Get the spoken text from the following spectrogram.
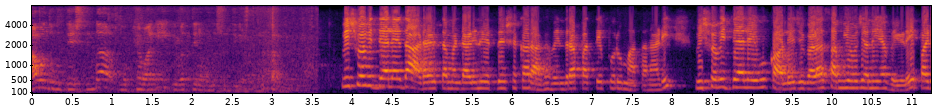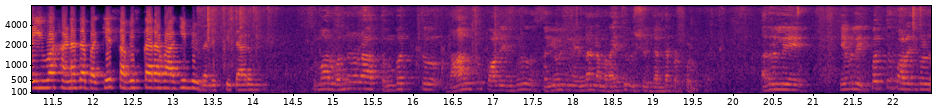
ಆ ಒಂದು ಉದ್ದೇಶದಿಂದ ಮುಖ್ಯವಾಗಿ ಇವತ್ತಿನ ಒಂದು ಸುದ್ದಿಗೋಷ್ಠಿಯನ್ನು ಕರೆದಿದ್ದೀವಿ. ವಿಶ್ವವಿದ್ಯಾಲಯದ ಆಡಳಿತ ಮಂಡಳಿ ನಿರ್ದೇಶಕ ರಾಘವೇಂದ್ರ ಪತ್ತೆಪುರು ಮಾತನಾಡಿ, ವಿಶ್ವವಿದ್ಯಾಲಯವು ಕಾಲೇಜುಗಳ ಸಂಯೋಜನೆಯ ವೇಳೆ ಪಡೆಯುವ ಹಣದ ಬಗ್ಗೆ ಸವಿಸ್ತಾರವಾಗಿ ವಿವರಿಸಿದರು. ಸುಮಾರು ಒಂದು ನೂರ ತೊಂಬತ್ತು ನಾಲ್ಕು ಕಾಲೇಜುಗಳು ಸಂಯೋಜನೆಯನ್ನು ನಮ್ಮ ರಾಯಚೂರು ವಿಶ್ವವಿದ್ಯಾಲಯದ ಪಡ್ಕೊಂಡಿದ್ದಾರೆ. ಅದರಲ್ಲಿ ಕೇವಲ ಇಪ್ಪತ್ತು ಕಾಲೇಜುಗಳು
